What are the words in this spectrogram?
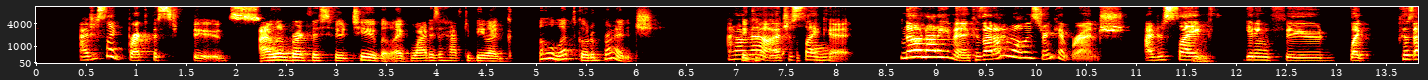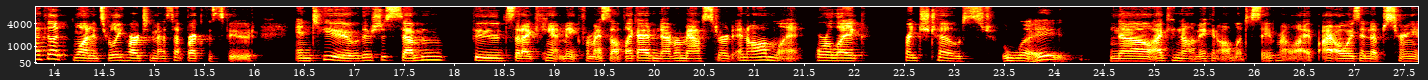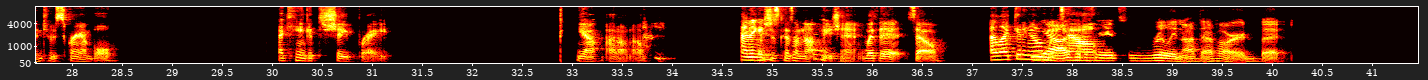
I just like breakfast foods. I love breakfast food too, but like, why does it have to be like, oh, let's go to brunch? I don't Because know. I just like it. No, not even because I don't even always drink at brunch. I just like getting food, like, because I feel like one, it's really hard to mess up breakfast food. And two, there's just some foods that I can't make for myself. Like, I've never mastered an omelet or like French toast. What? No, I cannot make an omelet to save my life. I always end up just turning it into a scramble. I can't get the shape right. Yeah, I don't know. I think it's just because I'm not patient with it. So I like getting Yeah, omelets I was out. say it's really not that hard, but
